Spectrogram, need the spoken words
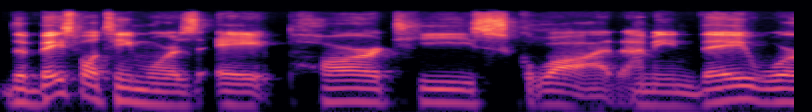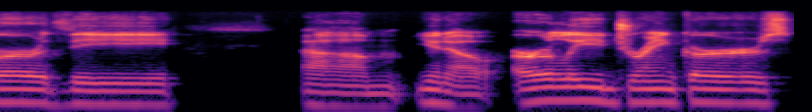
the baseball team was a party squad. I mean, they were the um, you know, early drinkers.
